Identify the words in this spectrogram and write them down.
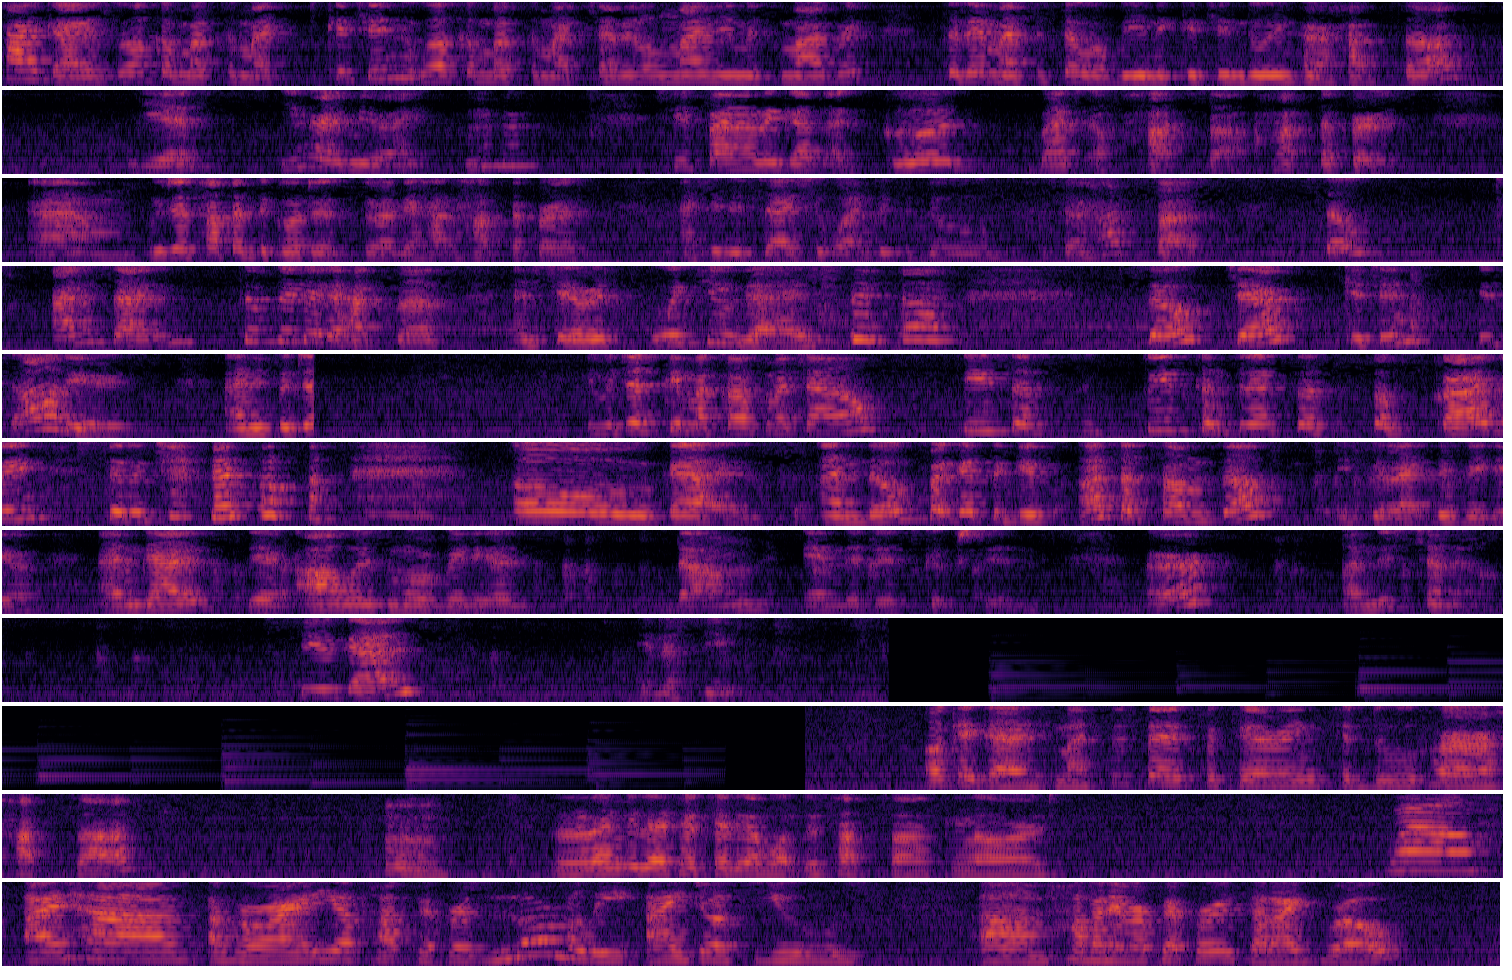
Hi guys, welcome back to my kitchen. Welcome back to my channel. My name is Margaret. Today my sister will be in the kitchen doing her hot sauce. Yes, you heard me right. Mm -hmm. She finally got a good batch of hot sauce, hot peppers. Um, we just happened to go to the store and they had hot peppers and she decided she wanted to do her hot sauce. So I decided to video the hot sauce and share it with you guys. so, chair, kitchen, it's all yours. And if you just if you just came across my channel, please please consider subscribing to the channel. oh, guys, and don't forget to give us a thumbs up if you like the video. And guys, there are always more videos down in the description or on this channel. See you guys in a few. Okay guys, my sister is preparing to do her hot sauce. Hmm. Let me let her tell you about this hot sauce, Lord. Well, I have a variety of hot peppers. Normally, I just use um, habanero peppers that I grow.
